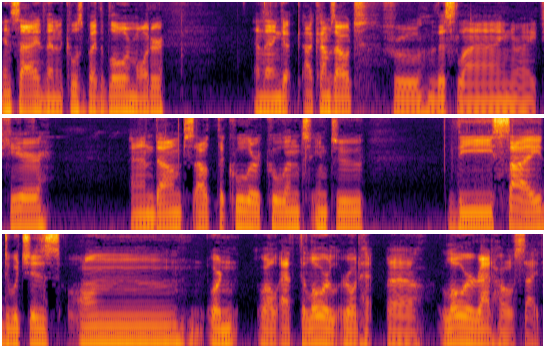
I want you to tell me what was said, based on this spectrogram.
inside, then it cools by the blower motor, and then uh, comes out through this line right here and dumps out the cooler coolant into the side which is on or well at the lower road uh, lower rad hose side.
